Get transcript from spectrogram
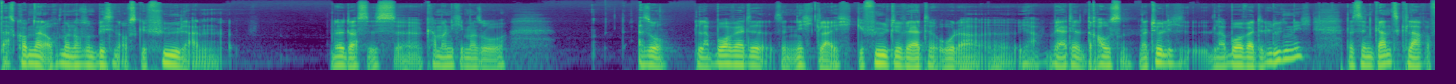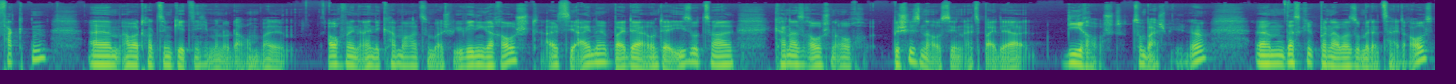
das kommt dann auch immer noch so ein bisschen aufs Gefühl an. Ne, das ist, äh, kann man nicht immer so, also Laborwerte sind nicht gleich gefühlte Werte oder äh, ja, Werte draußen. Natürlich, Laborwerte lügen nicht, das sind ganz klare Fakten, ähm, aber trotzdem geht es nicht immer nur darum, weil auch wenn eine Kamera zum Beispiel weniger rauscht als die eine bei der und der ISO-Zahl, kann das Rauschen auch beschissen aussehen als bei der, die rauscht, zum Beispiel. Ne? Ähm, das kriegt man aber so mit der Zeit raus.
